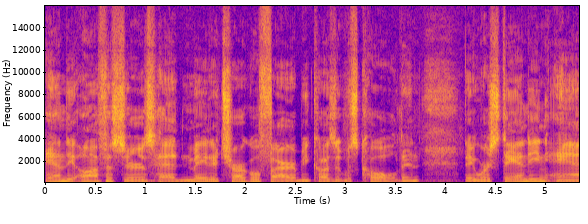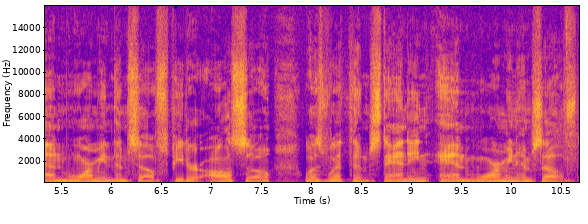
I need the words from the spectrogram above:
and the officers had made a charcoal fire because it was cold, and they were standing and warming themselves. Peter also was with them, standing and warming himself.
